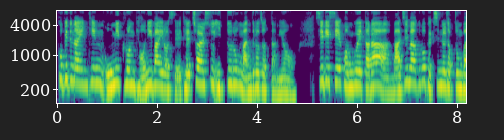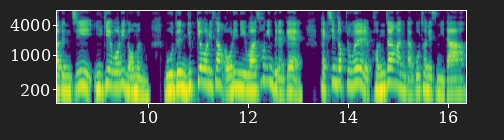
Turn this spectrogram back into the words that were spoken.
코비드-19 오미크론 변이 바이러스에 대처할 수 있도록 만들어졌다며 CDC의 권고에 따라 마지막으로 백신을 접종받은 지 2개월이 넘은 모든 6개월 이상 어린이와 성인들에게 백신 접종을 권장한다고 전했습니다.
